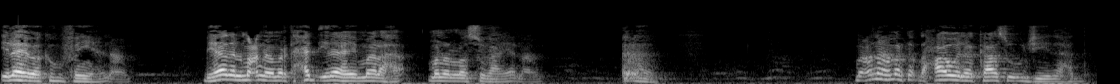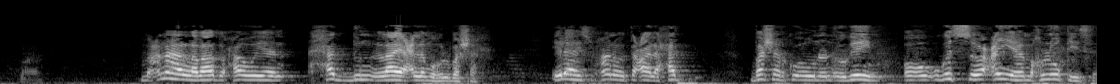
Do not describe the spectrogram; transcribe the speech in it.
ilaahay waa ka hufan yahay nacam bi hada almacnaa marka xad ilaahay ma laha mana loo sugaaya nacam macnaha marka daxaawina kaasuu u jeedaa hadda macnaha labaad waxaa weeyaan xaddun laa yaclamuhu lbashar. Ilaahay subxaana watacaala xad basharku ounan ogeyn oo uu uga soocan yahay makhluuqiisa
